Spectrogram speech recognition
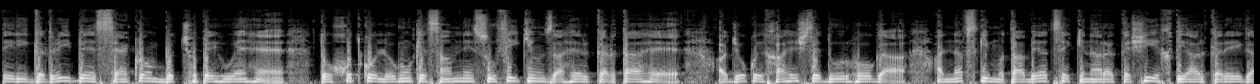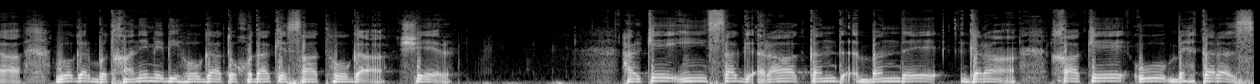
تیری گدڑی میں سینکڑوں بت چھپے ہوئے ہیں، تو خود کو لوگوں کے سامنے صوفی کیوں ظاہر کرتا ہے؟ اور جو کوئی خواہش سے دور ہوگا، اور نفس کی مطابعت سے کنارہ کشی اختیار کرے گا، وہ اگر بت خانے میں بھی ہوگا تو خدا کے ساتھ ہوگا۔ شعر ہر کے این سگ را کند بندے گراں، خاکے او بہترز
